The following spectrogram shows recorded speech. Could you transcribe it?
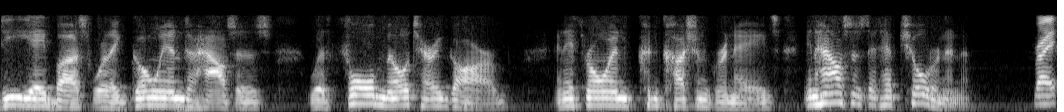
DEA bus where they go into houses with full military garb and they throw in concussion grenades in houses that have children in it. Right.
